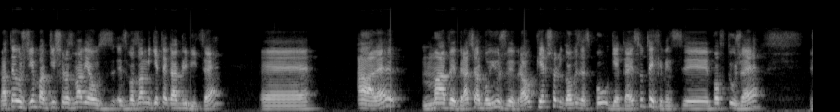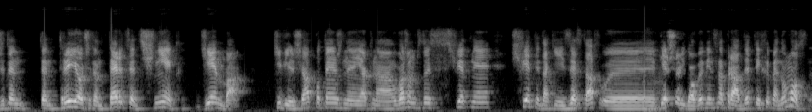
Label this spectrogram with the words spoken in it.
Mateusz Dzięba gdzieś rozmawiał z, z wodzami GTK Gliwice, e, ale ma wybrać, albo już wybrał, pierwszoligowy zespół GKS-u Tychy, więc y, powtórzę, że ten, ten trio, czy ten tercet, śnieg, dzięba, Kiwilsza, potężny jak na. Uważam, że to jest świetny, świetny taki zestaw yy, pierwszoligowy, więc naprawdę tychy będą mocne.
